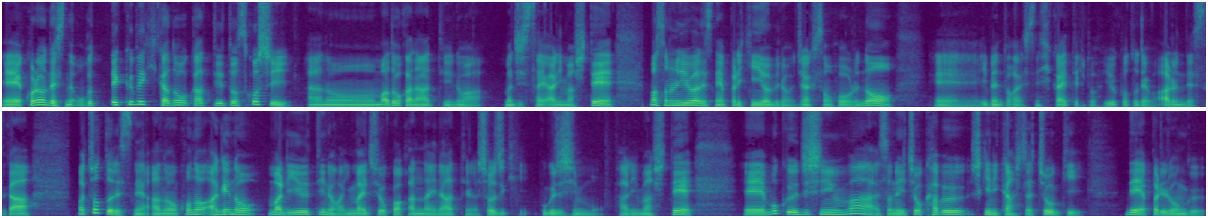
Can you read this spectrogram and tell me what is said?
えー、これをですね、追っていくべきかどうかっていうと少し、あのー、まあ、どうかなっていうのは、まあ、実際ありまして、まあ、その理由はですね、やっぱり金曜日のジャクソンホールの、えー、イベントがですね、控えているということではあるんですが、まあ、ちょっとですね、あの、この上げの、まあ、理由っていうのがいまいちよくわかんないなっていうのは正直僕自身もありまして、えー、僕自身は、その一応株式に関しては長期でやっぱりロング、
